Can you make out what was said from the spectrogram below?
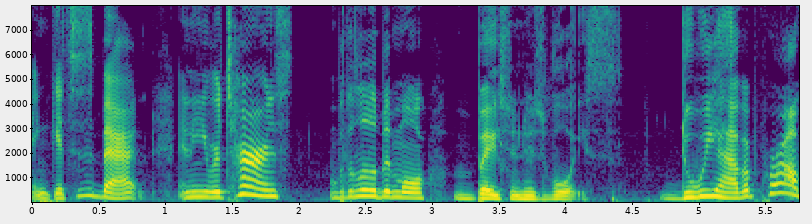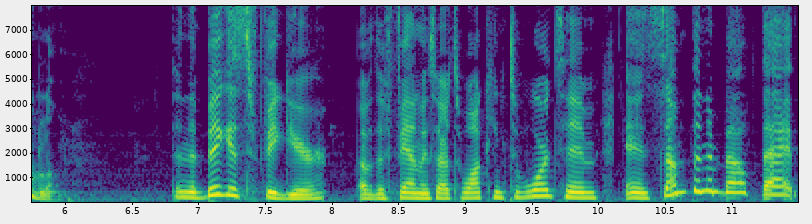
and gets his bat and he returns with a little bit more bass in his voice. Do we have a problem? Then the biggest figure of the family starts walking towards him, and something about that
